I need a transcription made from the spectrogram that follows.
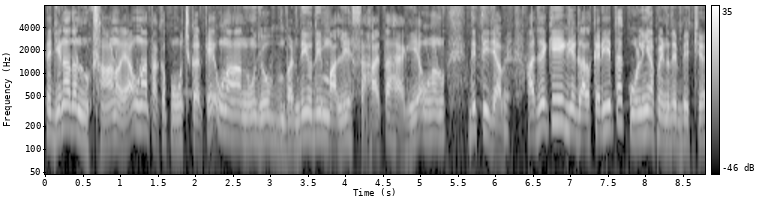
ਤੇ ਜਿਨ੍ਹਾਂ ਦਾ ਨੁਕਸਾਨ ਹੋਇਆ ਉਹਨਾਂ ਤੱਕ ਪਹੁੰਚ ਕਰਕੇ ਉਹਨਾਂ ਨੂੰ ਜੋ ਬਣਦੀ ਉਹਦੀ ਮਾਲੀ ਸਹਾਇਤਾ ਹੈਗੀ ਆ ਉਹਨਾਂ ਨੂੰ ਦਿੱਤੀ ਜਾਵੇ। ਅੱਜ ਕਿ ਜੇ ਗੱਲ ਕਰੀਏ ਤਾਂ ਕੋਲੀਆਂ ਪਿੰਡ ਦੇ ਵਿੱਚ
